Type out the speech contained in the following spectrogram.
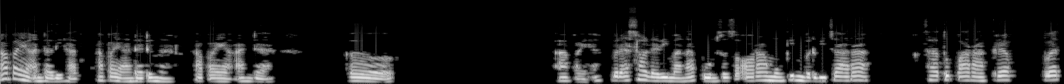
apa yang Anda lihat, apa yang Anda dengar, apa yang Anda uh, apa ya berasal dari mana pun seseorang mungkin berbicara satu paragraf but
